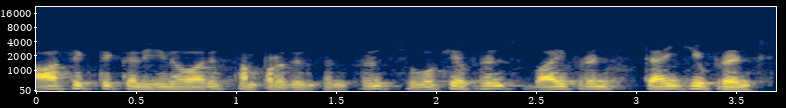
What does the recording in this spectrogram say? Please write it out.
ఆసక్తి కలిగిన వారిని సంప్రదించండి friends. Okay friends. Bye friends. Thank you friends.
